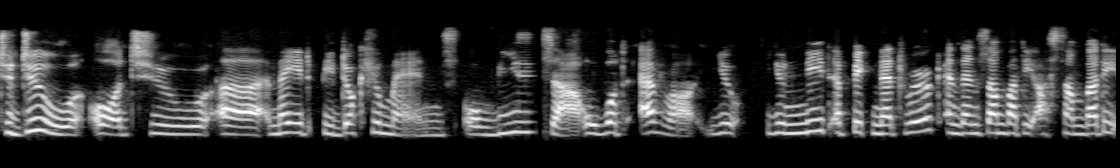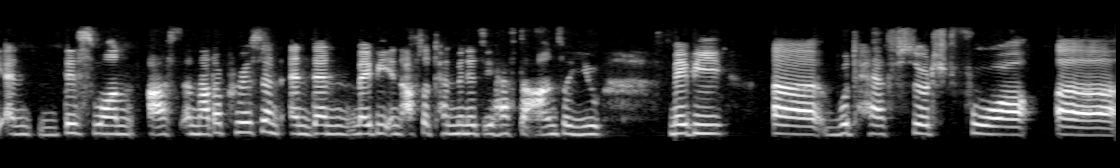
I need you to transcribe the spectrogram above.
to do or to uh, may it be documents or visa or whatever you you need a big network and then somebody asks somebody and this one asks another person and then maybe in after 10 minutes you have the answer you. Maybe uh, would have searched for uh,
